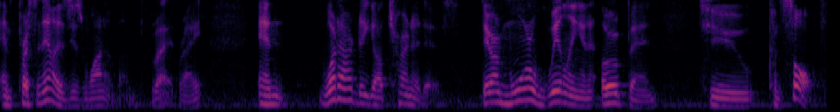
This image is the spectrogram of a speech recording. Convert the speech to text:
and personnel is just one of them Right. right? And what are the alternatives? They are more willing and open to consult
